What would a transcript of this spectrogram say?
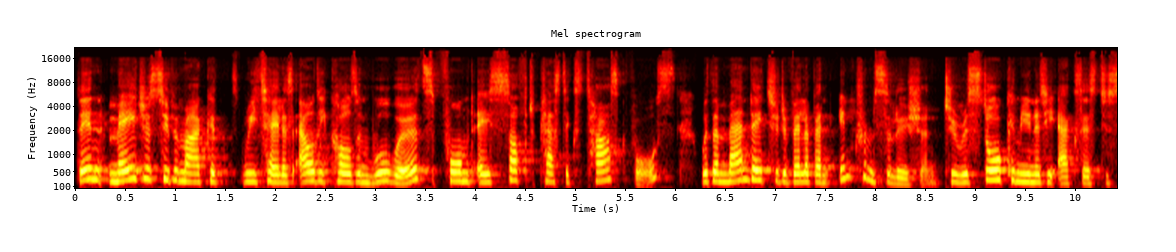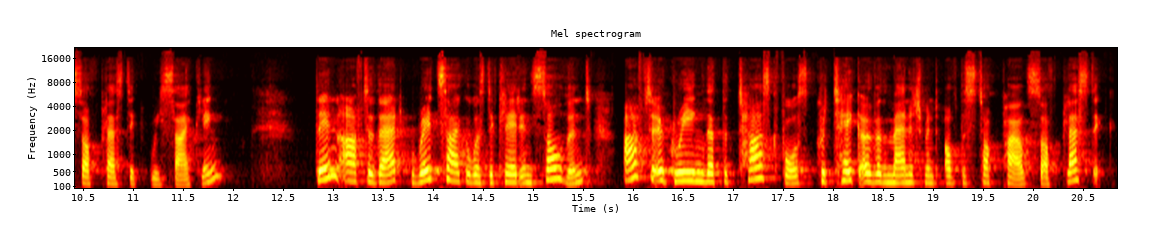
Then major supermarket retailers Aldi, Coles and Woolworths formed a soft plastics task force with a mandate to develop an interim solution to restore community access to soft plastic recycling. Then after that, Red Cycle was declared insolvent after agreeing that the task force could take over the management of the stockpiled soft plastic.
